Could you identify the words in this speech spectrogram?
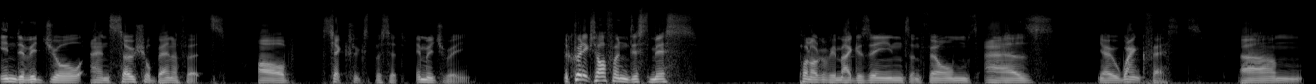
individual and social benefits of sexually explicit imagery. The critics often dismiss pornography magazines and films as, you know, wank fests. Um,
